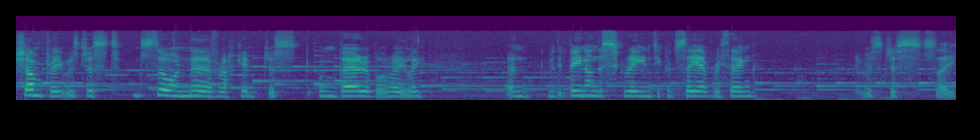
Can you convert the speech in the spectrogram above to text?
Champery was just so nerve-wracking, just unbearable really. And with it being on the screens, you could see everything. It was just like,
